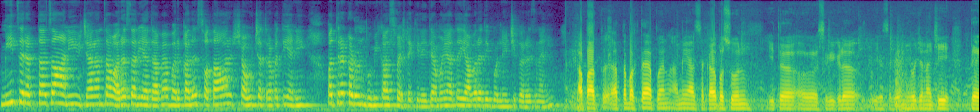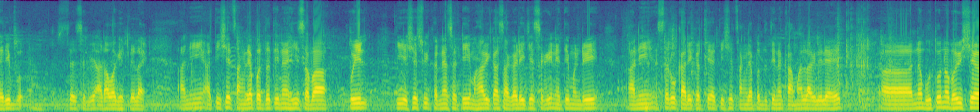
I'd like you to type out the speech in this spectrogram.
मीच रक्ताचा आणि विचारांचा वारसदार या दाव्यावर कालच स्वतः शाहू छत्रपती यांनी पत्र काढून भूमिका स्पष्ट केली. त्यामुळे आता यावर अधिक बोलण्याची गरज नाही. आप आता बघताय आपण आम्ही आज सकाळपासून इथं सगळीकडं हे सगळ्या नियोजनाची तयारी ब- सगळी आढावा घेतलेला आहे. आणि अतिशय चांगल्या पद्धतीनं ही सभा होईल ती यशस्वी करण्यासाठी महाविकास आघाडीचे सगळे नेते मंडळी आणि सर्व कार्यकर्ते अतिशय चांगल्या पद्धतीनं कामाला लागलेले आहेत. न भूतो न भविष्य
